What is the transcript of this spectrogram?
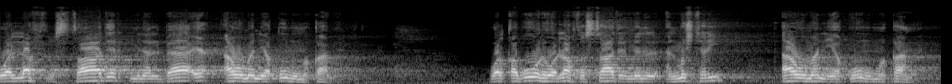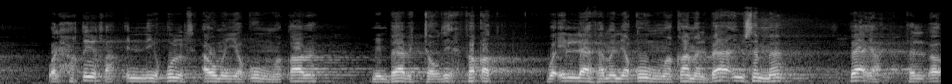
هو اللفظ الصادر من البائع أو من يقوم مقامه. والقبول هو اللفظ الصادر من المشتري أو من يقوم مقامه. والحقيقة إني قلت أو من يقوم مقامه من باب التوضيح فقط وإلا فمن يقوم مقام البائع يسمى بائعا فال-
